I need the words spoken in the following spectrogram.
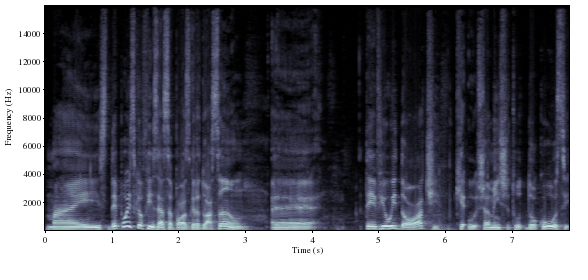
Mas depois que eu fiz essa pós-graduação, é, teve o IDOT, que o- chama Instituto do Curse,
